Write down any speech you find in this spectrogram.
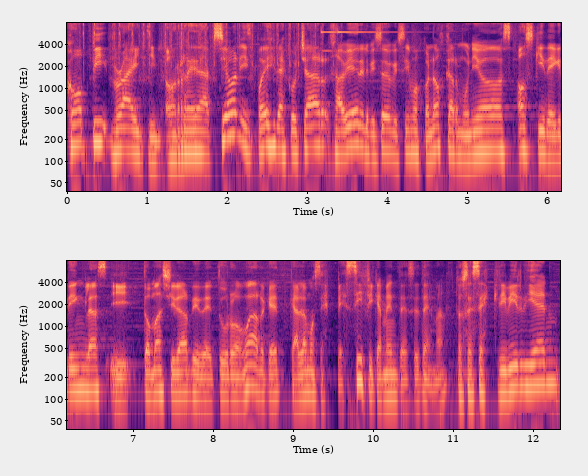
copywriting o redacción y podés ir a escuchar, Javier, el episodio que hicimos con Oscar Muñoz, Oski de Gringlas y Tomás Girardi de Turbo Market, que hablamos específicamente de ese tema. Entonces, escribir bien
